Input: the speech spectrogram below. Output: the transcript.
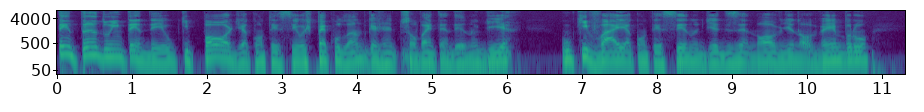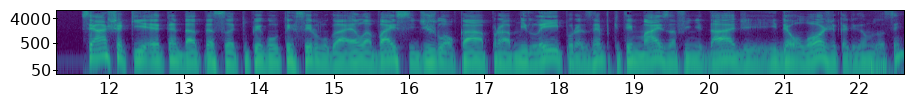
Tentando entender o que pode acontecer, ou especulando, porque a gente só vai entender no dia, o que vai acontecer no dia 19 de novembro você acha que é candidata dessa que pegou o terceiro lugar, ela vai se deslocar para Milley, por exemplo, que tem mais afinidade ideológica, digamos assim?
